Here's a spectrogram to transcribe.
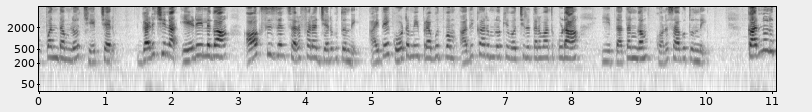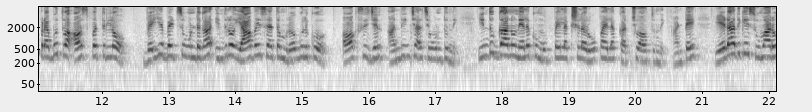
ఒప్పందంలో చేర్చారు. గడిచిన ఏడేళ్ళుగా ఆక్సిజన్ సరఫరా జరుగుతుంది. అయితే కూటమి ప్రభుత్వం అధికారంలోకి వచ్చిన తర్వాత కూడా ఈ తతంగం కొనసాగుతుంది. కర్నూలు ప్రభుత్వ ఆసుపత్రిలో వెయ్యి బెడ్స్ ఉండగా ఇందులో యాభై శాతం రోగులకు ఆక్సిజన్ అందించాల్సి ఉంటుంది. ఇందుకు గాను నెలకు ముప్పై లక్షల రూపాయల ఖర్చు అవుతుంది. అంటే ఏడాదికి సుమారు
